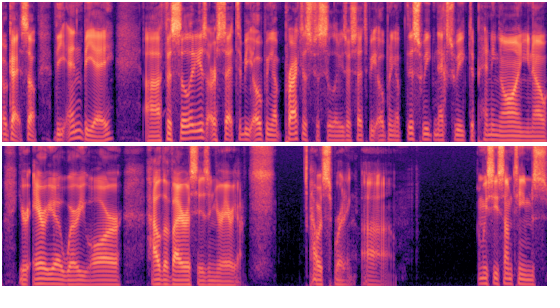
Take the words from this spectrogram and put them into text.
okay, so the NBA uh, facilities are set to be opening up. Practice facilities are set to be opening up this week, next week, depending on you know your area, where you are, how the virus is in your area, how it's spreading. Uh, and we see some teams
